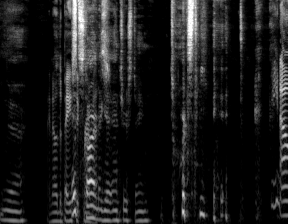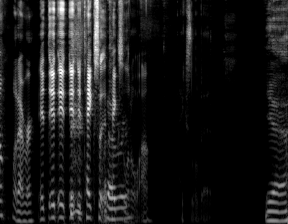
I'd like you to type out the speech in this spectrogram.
yeah, I know the basic. it's starting premise. to get interesting towards the end. You know, whatever. It it it, it, it takes it takes a little while. It takes a little bit. Yeah,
